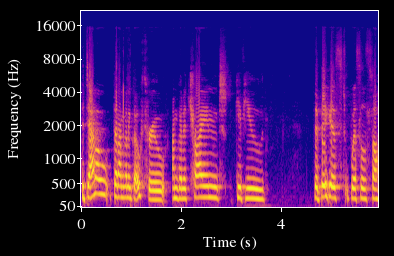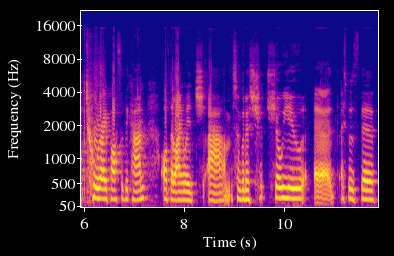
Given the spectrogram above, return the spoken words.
the demo that I'm going to go through, I'm going to try and give you the biggest whistle stop tour I possibly can of the language. Um, so I'm going to sh show you, uh, I suppose, the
